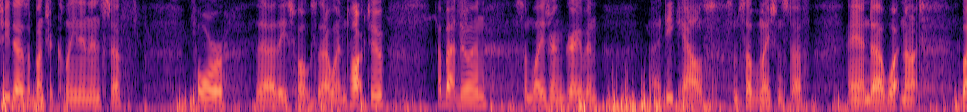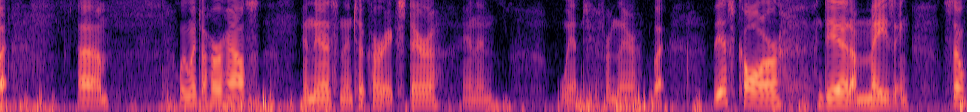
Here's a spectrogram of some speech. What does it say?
she does a bunch of cleaning and stuff for the, these folks that I went and talked to about doing some laser engraving, uh, decals, some sublimation stuff, and uh, whatnot. But um, we went to her house and this, and then took her Xterra, and then went from there. But this car did amazing. So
